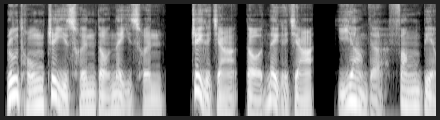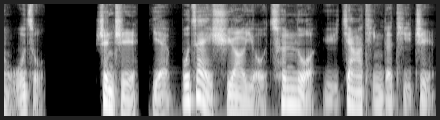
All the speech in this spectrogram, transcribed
如同这一村到那一村，这个家到那个家一样的方便无阻，甚至也不再需要有村落与家庭的体制。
